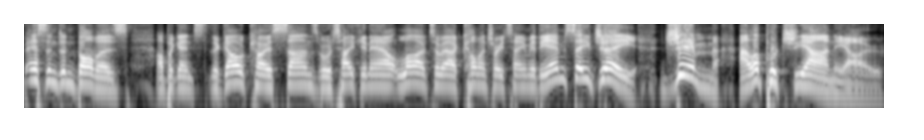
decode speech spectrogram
Essendon Bombers up against the Gold Coast Suns. We're taking out live to our commentary team at the MCG, Jim Alapucciano.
